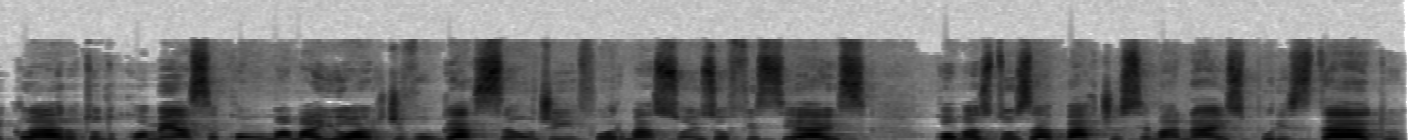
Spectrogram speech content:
E claro, tudo começa com uma maior divulgação de informações oficiais como as dos abates semanais por estado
